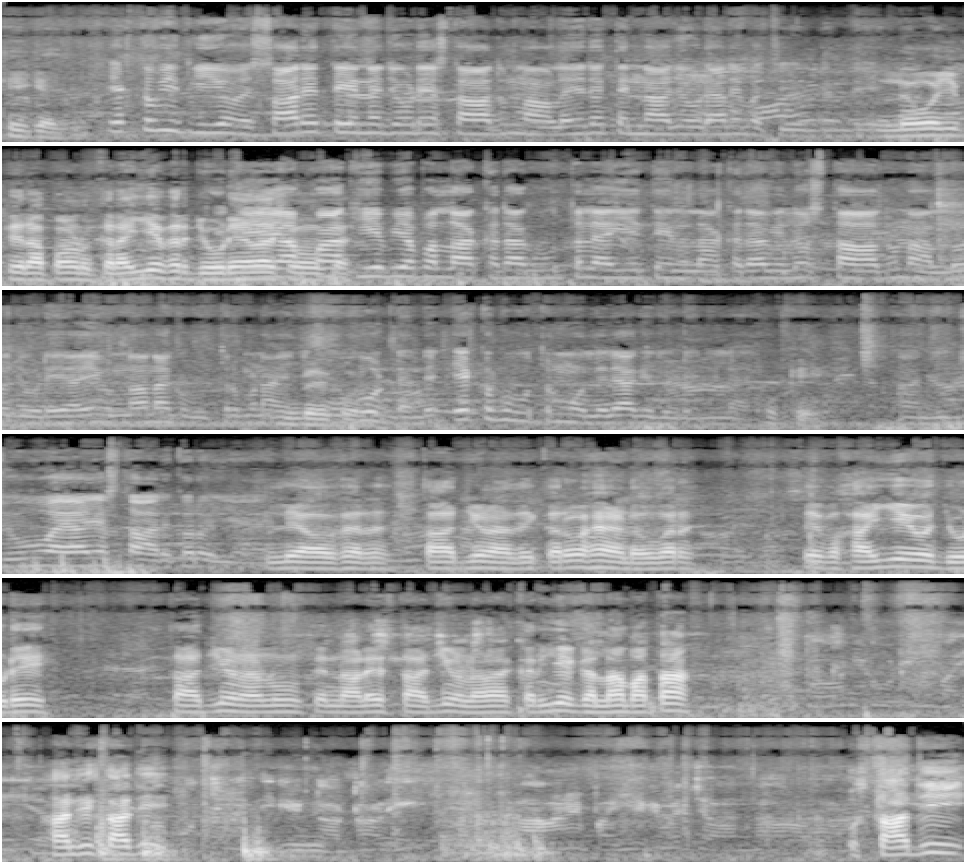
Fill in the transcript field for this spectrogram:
ਠੀਕ ਹੈ ਜੀ। ਇੱਕ ਵੀ ਕੀ ਹੋਵੇ ਸਾਰੇ ਤਿੰਨ ਜੋੜੇ ਉਸਤਾਦ ਨੂੰ ਨਾਲ ਤੇ ਤਿੰਨਾਂ ਜੋੜਿਆਂ ਦੇ ਬੱਚੇ ਉੱਡਦੇ ਲੋ ਜੀ ਫਿਰ ਆਪਾਂ ਹੁਣ ਕਰਾਈਏ ਫਿਰ ਜੋੜਿਆਂ ਦਾ ਜੇ ਆਪਾਂ ਸ਼ੌਂਕ। ਆਖੀਏ ਵੀ ਆਪਾਂ ਲੱਖ ਦਾ ਕਬੂਤਰ ਲਾਈਏ 3 ਲੱਖ ਦਾ ਵੇਲੋ ਉਸਤਾਦ ਨੂੰ ਨਾਲ ਲੋ ਜੋੜੇ ਆਏ ਉਹਨਾਂ ਨਾਲ ਕਬੂਤਰ ਬਣਾਏ ਜੀ, ਉਹ ਉੱਡਣ ਦੇ ਇੱਕ ਕਬੂਤਰ ਮੁੱਲ ਲਿਆ ਕੇ ਜੋੜੇ ਨਹੀਂ ਲਾਏ। ਓਕੇ। ਹਾਂਜੀ ਜੋ ਆਇਆ ਜਾਂ ਉਸਤਾਦ ਘਰੋਂ ਹੀ ਆਇਆ। ਲਿਆਓ ਫਿਰ ਤਾਜੀ ਹੋਣਾ ਦੇ ਕਰੋ ਹੈਂਡਓਵਰ ਤੇ ਵਿਖਾਈਏ ਉਹ ਜੋੜੇ। ਤਾਜੀ ਹੋਣਾ ਨੂੰ ਤੇ ਨਾਲੇ ਤਾਜੀ ਹੋਣਾ ਨਾਲ ਕਰੀਏ ਗੱਲਾਂ ਬਾਤਾਂ। ਹਾਂਜੀ ਉਸਤਾਦ। ਜੀ ਉਸਤਾਦ ਜੀ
